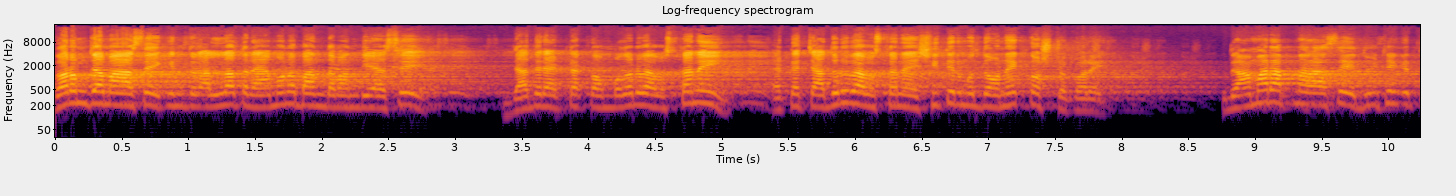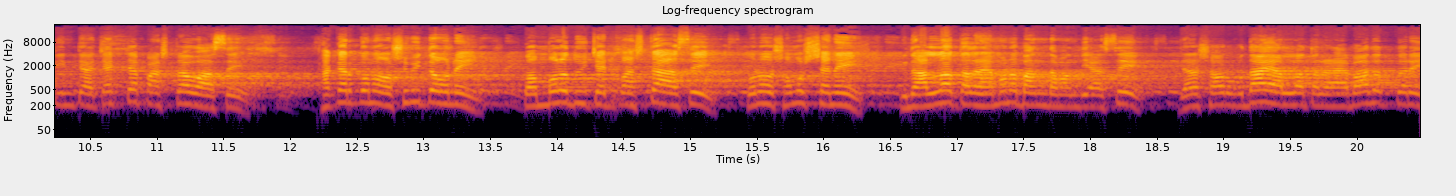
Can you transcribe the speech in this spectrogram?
গরম জামা আছে, কিন্তু আল্লাহ তালা এমনও বান্দাবান্দি আছে যাদের একটা কম্বলের ব্যবস্থা নেই, একটা চাদরের ব্যবস্থা নেই, শীতের মধ্যে অনেক কষ্ট করে। কিন্তু আমার আপনার আছে, দুই থেকে তিনটা, চারটা, পাঁচটাও আছে। থাকার কোনো অসুবিধাও নেই। কম্বলও দুই, চার, পাঁচটা আছে, কোনো সমস্যা নেই। কিন্তু আল্লাহ তালার এমনও বান্দাবান্দি আছে যারা সর্বদাই আল্লাহ তালার আবাদত করে,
